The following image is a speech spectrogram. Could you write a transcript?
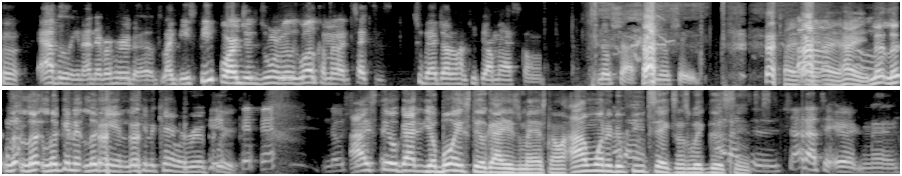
Abilene. I never heard of. Like these people are just doing really well coming out of Texas. Too bad y'all don't have to keep y'all mask on. No shots, no shade. Hey, hey, hey, hey! Look, look, look, look, in it, look in, look in the camera real quick. no. I still got your boy still got his mask on. I'm one of the Shout few out. Texans with good sense. To, shout out to Eric, man.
